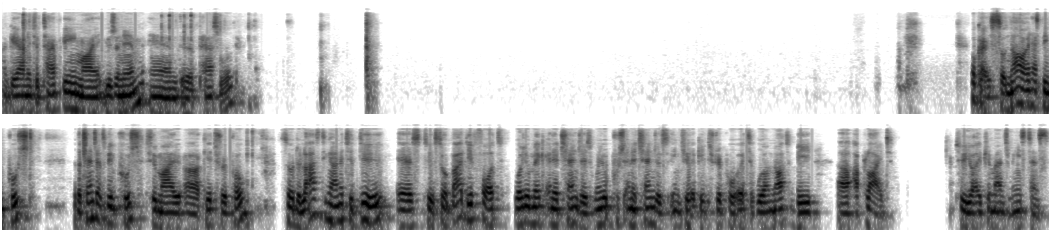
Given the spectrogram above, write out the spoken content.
Again, I need to type in my username and uh, password. Okay, so now it has been pushed. The change has been pushed to my uh, Git repo. So the last thing I need to do is to, so by default, when you make any changes, when you push any changes into the Git repo, it will not be uh, applied to your AP management instance.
